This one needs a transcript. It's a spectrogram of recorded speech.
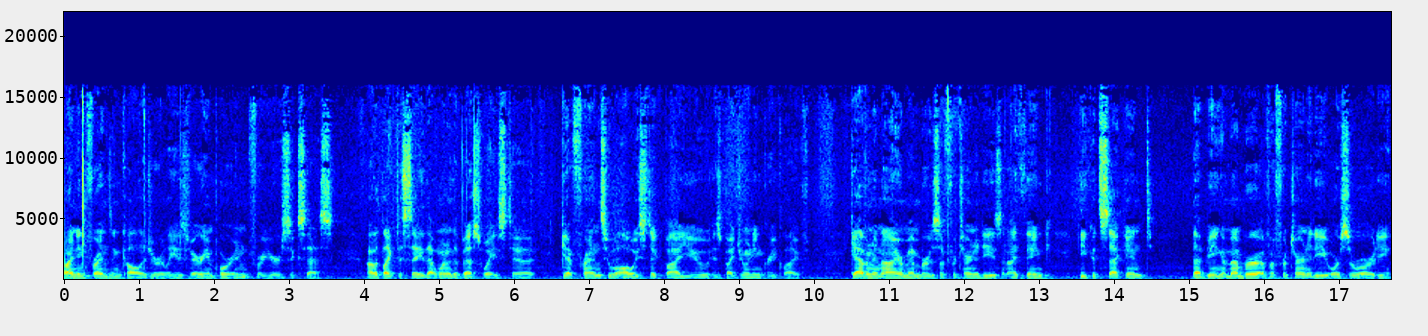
Finding friends in college early is very important for your success. I would like to say that one of the best ways to get friends who will always stick by you is by joining Greek life. Gavin and I are members of fraternities, and I think he could second that being a member of a fraternity or sorority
